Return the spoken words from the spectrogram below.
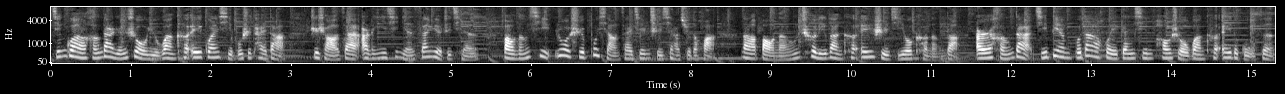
尽管恒大人寿与万科 A 关系不是太大。至少在二零一七年三月之前，宝能系若是不想再坚持下去的话，那宝能撤离万科 A 是极有可能的。而恒大即便不大会甘心抛售万科 A 的股份，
